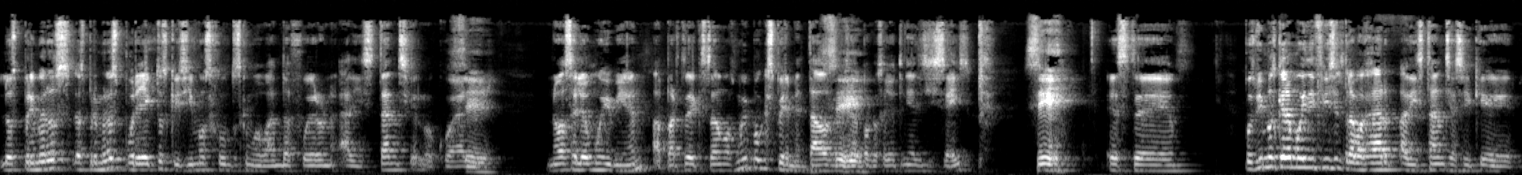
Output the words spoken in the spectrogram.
Los primeros, los primeros proyectos que hicimos juntos como banda fueron a distancia, lo cual Sí. no salió muy bien, aparte de que estábamos muy poco experimentados en Sí. esa época, o sea, yo tenía 16. Sí. Este, pues vimos que era muy difícil trabajar a distancia, así que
